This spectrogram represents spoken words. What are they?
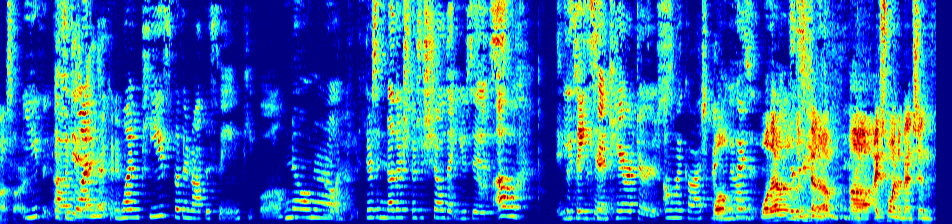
Ranma, sorry. You th- Oh, it's I did. one I- I couldn't- one piece, but they're not the same people. No, no, no. Oh. no. There's another. There's a show that uses Oh, it uses same the same characters. oh my gosh! Well- I know. You guys- While they're looking that up, uh, I just wanted to mention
